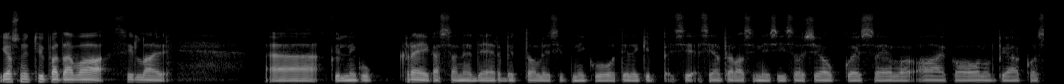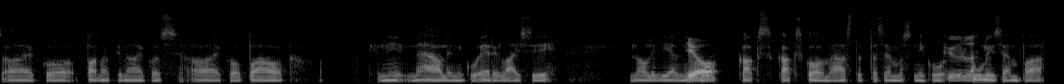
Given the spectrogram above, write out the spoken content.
jos nyt hypätään vaan sillä Ää, kyllä niin kuin Kreikassa ne derbyt oli sit niinku, tietenkin siellä pelasi niissä isoissa joukkueissa, jolloin AEK, Olympiakos, AEK, Panathinaikos, AEK, PAOK, niin nämä oli niinku erilaisia. Ne oli vielä niinku kaksi, kaksi, kolme astetta semmoista niinku Kyllä. tulisempaa.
